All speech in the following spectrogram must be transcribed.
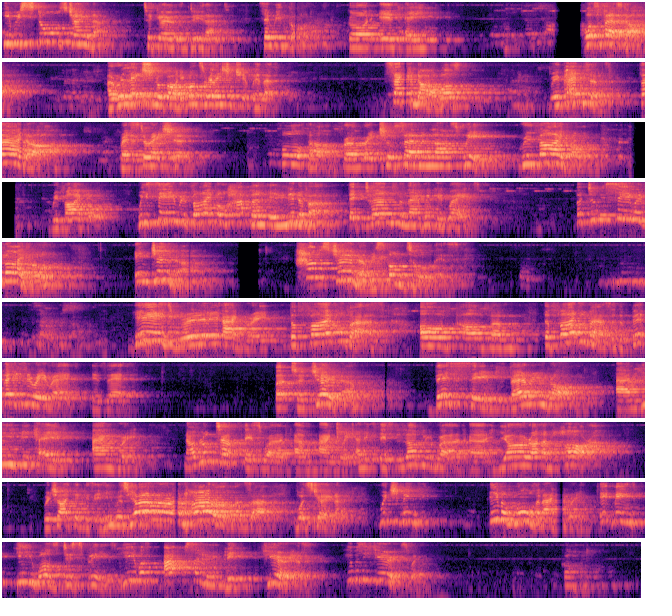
He restores Jonah to go and do that. So we've got God is a what's the first star? a relational God. He wants a relationship with us. Second R was repentance. Third R, restoration. Fourth R from Rachel's sermon last week, revival. Revival. We see revival happen in Nineveh. They turned from their wicked ways. But do we see revival in Jonah, how does Jonah respond to all this? He is really angry. The final verse of, of um, the final verse of the bit that Hilary read is this. But to Jonah, this seemed very wrong, and he became angry. Now, I've looked up this word um, angry, and it's this lovely word, uh, yara and hara, which I think is he was yara and hara was, uh, was Jonah, which means even more than angry. It means he was displeased. He was absolutely furious. Who was he furious with? God.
